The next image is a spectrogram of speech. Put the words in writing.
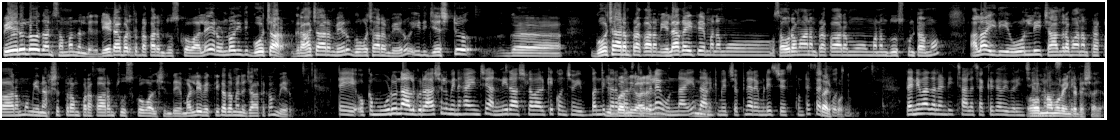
పేరులో దాని సంబంధం లేదు. డేట్ ఆఫ్ బర్త్ ప్రకారం చూసుకోవాలి. రెండోది ఇది గోచారం. గ్రహచారం వేరు గోచారం వేరు. ఇది జస్ట్ గోచారం ప్రకారం ఎలాగైతే మనము సౌరమానం ప్రకారము మనం చూసుకుంటామో అలా ఇది ఓన్లీ చాంద్రమానం ప్రకారము మీ నక్షత్రం ప్రకారం చూసుకోవాల్సిందే. మళ్ళీ వ్యక్తిగతమైన జాతకం వేరు. అంటే ఒక మూడు నాలుగు రాశులు మినహాయించి అన్ని రాశుల వారికి కొంచెం ఇబ్బందికర పరిస్థితులే ఉన్నాయి. దానికి మీరు చెప్పిన రెమెడీస్ చేసుకుంటే సరిపోతుంది. ధన్యవాదాలండి. చాలా చక్కగా వివరించారు. వెంకటేశాయ.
